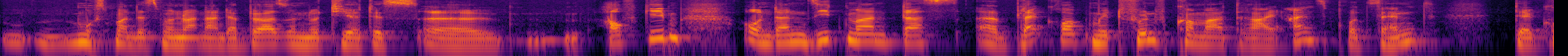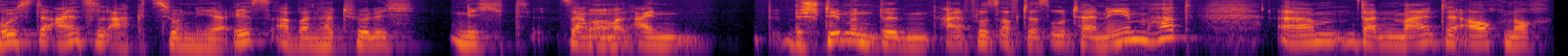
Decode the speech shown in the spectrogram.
muss man das, wenn man an der Börse notiert ist, äh, aufgeben. Und dann sieht man, dass äh, BlackRock mit 5,31 Prozent der größte Einzelaktionär ist, aber natürlich nicht, sagen wir Wow. mal, einen bestimmenden Einfluss auf das Unternehmen hat. Ähm, dann meinte er auch noch,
